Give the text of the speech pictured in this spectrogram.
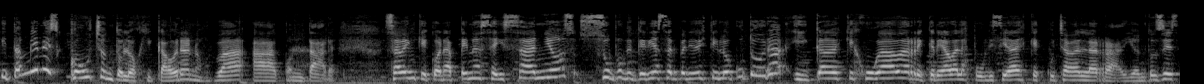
y también es coach ontológica. Ahora nos va a contar. Saben que con apenas seis años supo que quería ser periodista y locutora y cada vez que jugaba recreaba las publicidades que escuchaba en la radio. Entonces,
